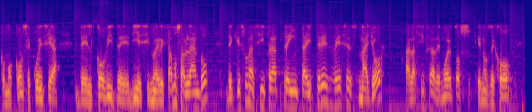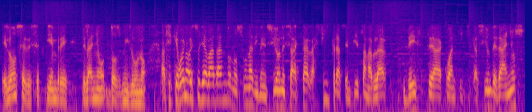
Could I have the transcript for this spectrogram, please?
como consecuencia del COVID-19. Estamos hablando de que es una cifra 33 veces mayor a la cifra de muertos que nos dejó el 11 de septiembre del año 2001. Así que bueno, esto ya va dándonos una dimensión exacta, las cifras empiezan a hablar de esta cuantificación de daños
